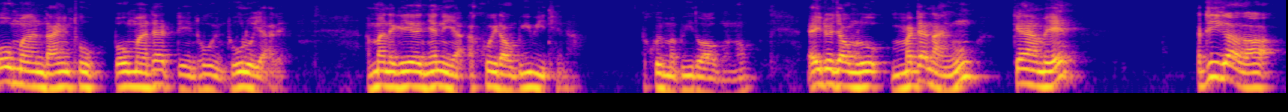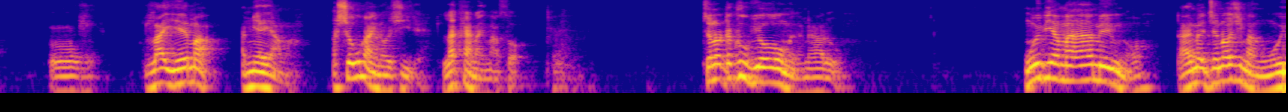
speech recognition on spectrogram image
ပုံမှန်တိုင်းထိုးပုံမှန်ထက်တင်ထိုးရင်ထိုးလို့ရတယ်အမှန်တကယ်ညနေကအခွေတောင်ပြီးပြီထင်တာအခွေမပြီးတော့ဘူးပေါ့နော်အဲ့ဒီအတွက်ကြောင့်မလို့မတက်နိုင်ဘူးကံပဲ အတိကကဟိုလိုက်ရဲမှအမျက်ရမှာအရှုံးနိုင်တော့ရှိတယ်လက်ခံနိုင်မှာဆော့ကျွန်တော်တခုပြောဦးမယ်ခင်ဗျားတို့ငွေပြန်မအမ်းမေးဘူးနော်ဒါပေမဲ့ကျွန်တော်ရှိမှငွေ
